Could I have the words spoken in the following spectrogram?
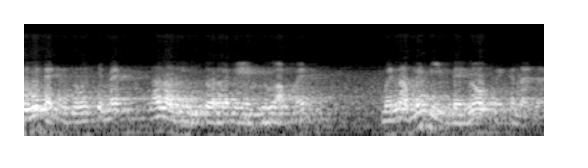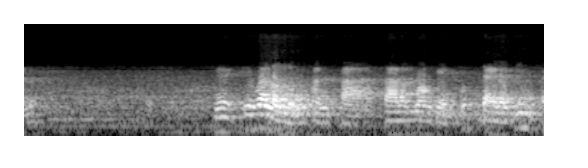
รู้แต่ทางโน้นใช่ไหมแล้วเราดูตัวเราเองดูออกไหมเหมือนเราไม่มีในโลกในขนาดนั้นเนี่ยเรียกว่าเราหลงทางตาตาเรามองเห็นปุ๊บใจเราวิ่งไป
